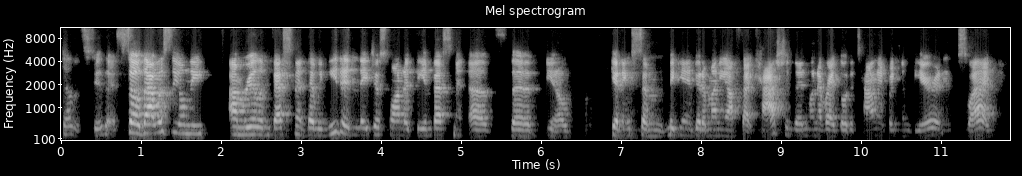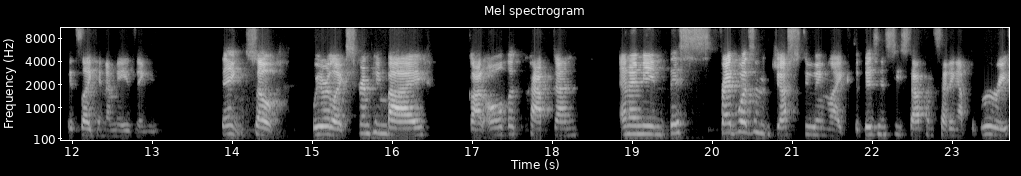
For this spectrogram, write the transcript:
Yeah, let's do this. So that was the only um, real investment that we needed. And they just wanted the investment of the, you know, getting some, making a bit of money off that cash. And then whenever I go to town, I bring them beer and swag. It's like an amazing thing. So we were like scrimping by, got all the crap done. And I mean, this Fred wasn't just doing like the businessy stuff and setting up the brewery.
